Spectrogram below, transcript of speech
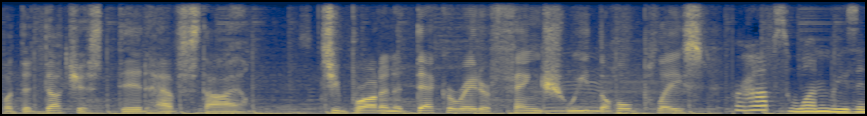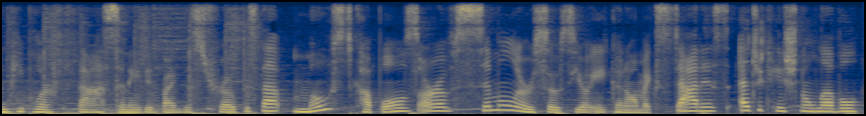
but the Duchess did have style. She brought in a decorator, feng shui the whole place. Perhaps one reason people are fascinated by this trope is that most couples are of similar socioeconomic status, educational level,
